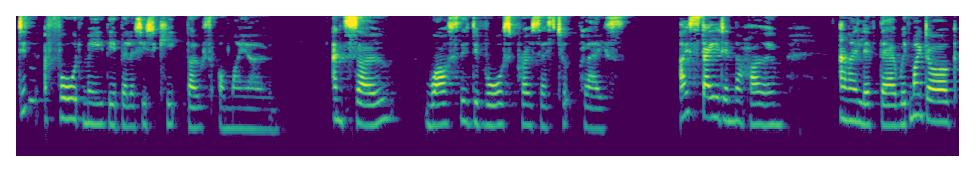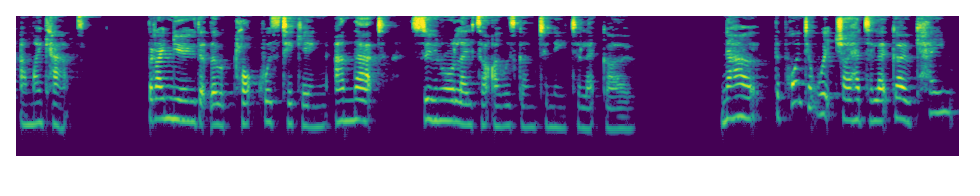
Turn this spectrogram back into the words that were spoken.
didn't afford me the ability to keep both on my own. And so, whilst the divorce process took place, I stayed in the home and I lived there with my dog and my cat. But I knew that the clock was ticking and that sooner or later I was going to need to let go. Now, the point at which I had to let go came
